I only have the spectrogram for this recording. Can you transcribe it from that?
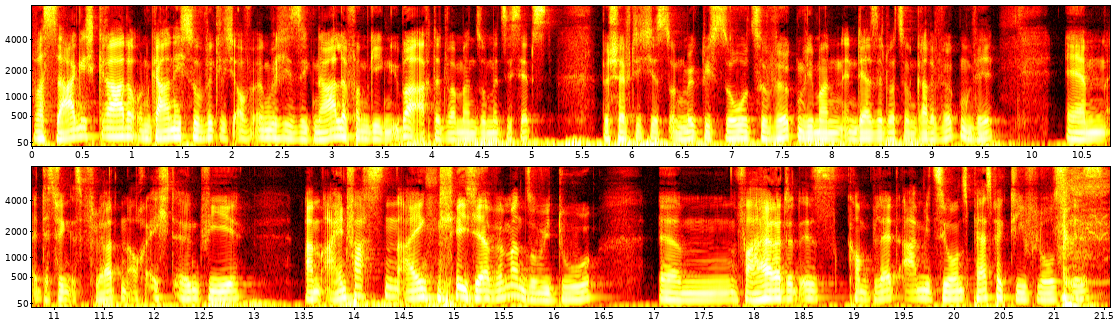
was sage ich gerade und gar nicht so wirklich auf irgendwelche Signale vom Gegenüber achtet, weil man so mit sich selbst beschäftigt ist und möglichst so zu wirken, wie man in der Situation gerade wirken will. Ähm, deswegen ist Flirten auch echt irgendwie am einfachsten eigentlich, ja, wenn man so wie du ähm, verheiratet ist, komplett ambitionsperspektivlos ist,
